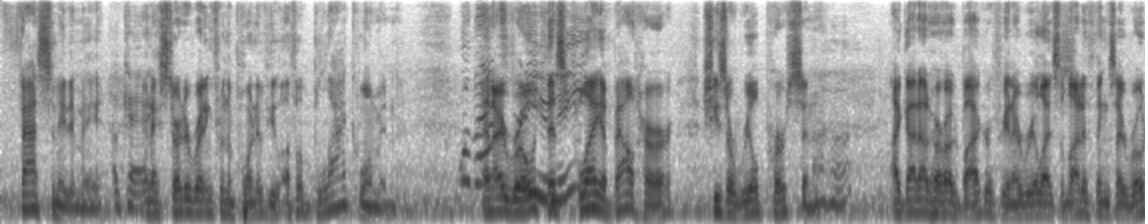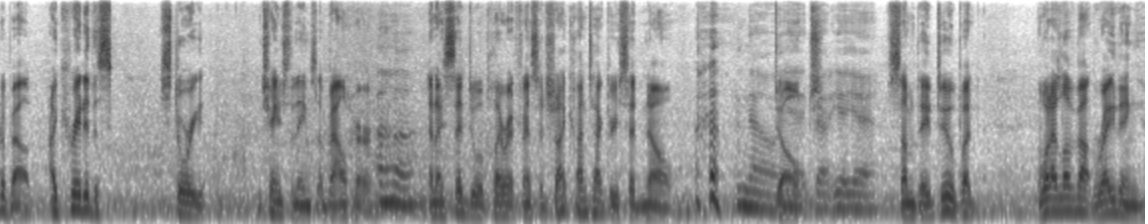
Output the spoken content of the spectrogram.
fascinated me. Okay. And I started writing from the point of view of a black woman. Well, that's and I wrote this play about her. She's a real person. Uh-huh. I got out her autobiography and I realized a lot of things I wrote about. I created this story, changed the names about her. Uh-huh. And I said to a playwright friend, I said, Should I contact her? He said, No, No, Don't. Yeah, yeah, yeah. someday do. But what I love about writing,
